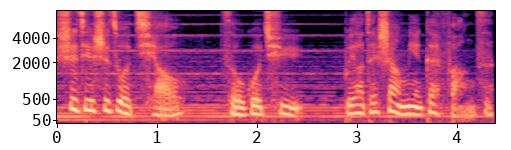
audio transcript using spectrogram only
世界是座桥，走过去，不要在上面盖房子。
